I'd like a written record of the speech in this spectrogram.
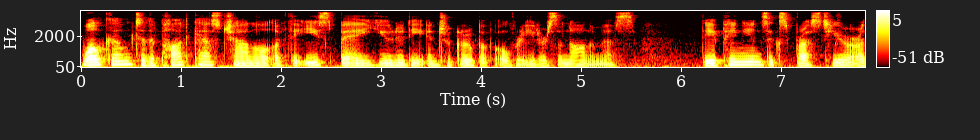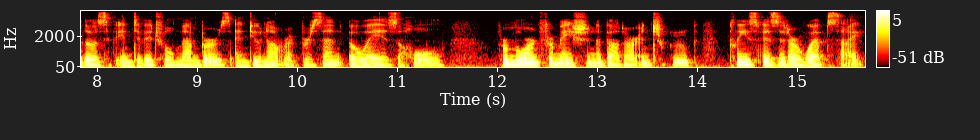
Welcome to the podcast channel of the East Bay Unity Intergroup of Overeaters Anonymous. The opinions expressed here are those of individual members and do not represent OA as a whole. For more information about our intergroup, please visit our website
